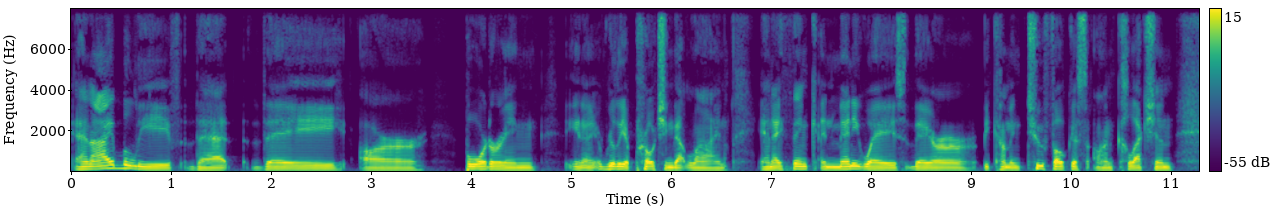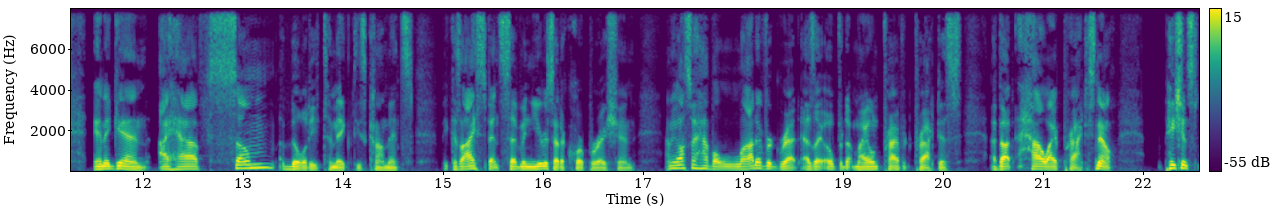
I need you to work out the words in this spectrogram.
And I believe that they are bordering, you know, really approaching that line. And I think in many ways they are becoming too focused on collection. And again, I have some ability to make these comments because I spent seven years at a corporation. And I also have a lot of regret as I opened up my own private practice about how I practice. Now, patients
